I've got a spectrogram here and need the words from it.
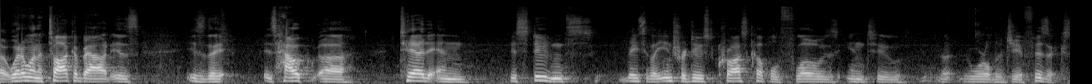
Uh, what I want to talk about is, is, the, is how uh, Ted and his students basically introduced cross-coupled flows into the, the, world of geophysics.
